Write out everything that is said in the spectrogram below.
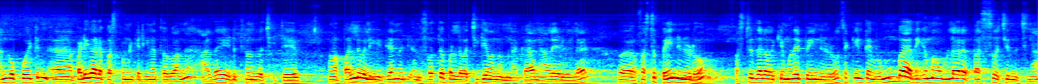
அங்கே போயிட்டு படிகார பஸ்பம்னு கேட்டிங்கன்னா தருவாங்க. அதை எடுத்துகிட்டு வந்து வச்சுக்கிட்டு நம்ம பல் வலிக்கிட்டு அந்த அந்த சொத்த பல்ல வச்சுக்கிட்டே வந்தோம்னாக்கா நாளையடைவில் ஃபஸ்ட்டு பெயின் நின்றுடும் ஃபஸ்ட்டு தடவை வைக்கும் போதே பெயின் நின்றுடும் செகண்ட் டைம் ரொம்ப அதிகமாக உள்ளார பஸ் வச்சுருந்துச்சுன்னா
